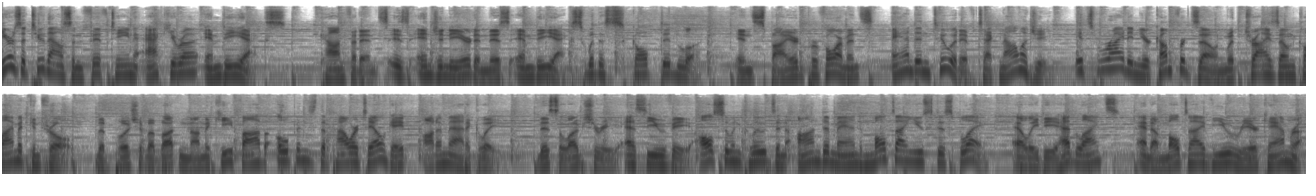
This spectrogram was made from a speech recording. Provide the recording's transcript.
Here's a 2015 Acura MDX. Confidence is engineered in this MDX with a sculpted look, inspired performance, and intuitive technology. It's right in your comfort zone with Tri-Zone Climate Control. The push of a button on the key fob opens the power tailgate automatically. This luxury SUV also includes an on-demand multi-use display, LED headlights, and a multi-view rear camera.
